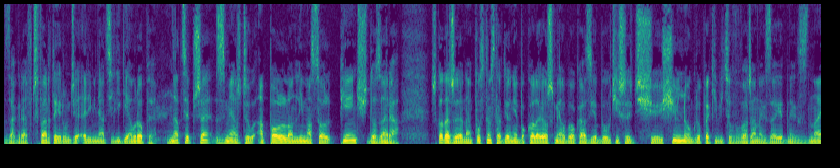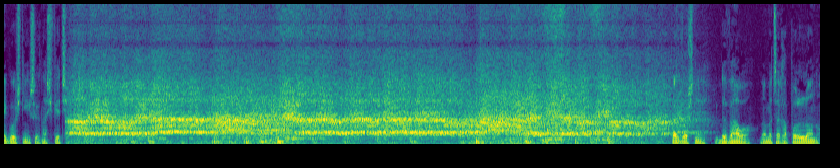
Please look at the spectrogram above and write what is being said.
zagra w czwartej rundzie eliminacji Ligi Europy. Na Cyprze zmiażdżył Apollon Limassol 5 do 0. Szkoda, że na pustym stadionie, bo kolejosz miałby okazję, by uciszyć silną grupę kibiców uważanych za jednych z najgłośniejszych na świecie. Tak właśnie bywało na meczach Apollonu.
